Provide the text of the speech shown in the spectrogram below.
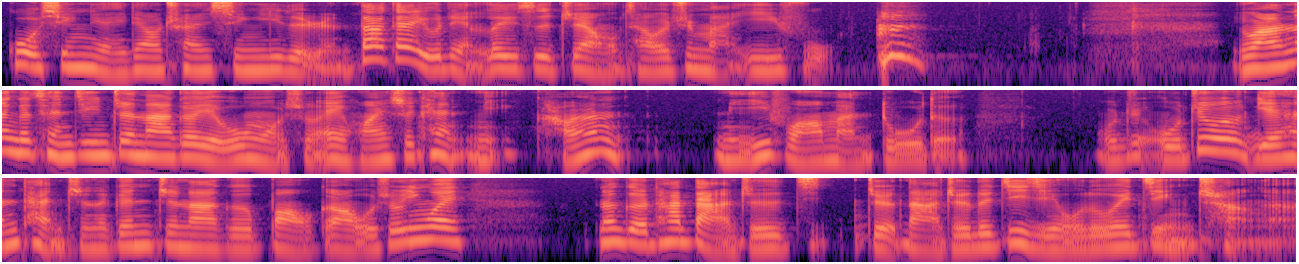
过新年一定要穿新衣的人，大概有点类似这样，我才会去买衣服。有啊，那个曾经郑大哥也问我说：“哎，黄医师，看你好像你衣服好像蛮多的。”我就我就也很坦诚的跟郑大哥报告，我说：“因为那个他打折折打折的季节，我都会进场啊。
